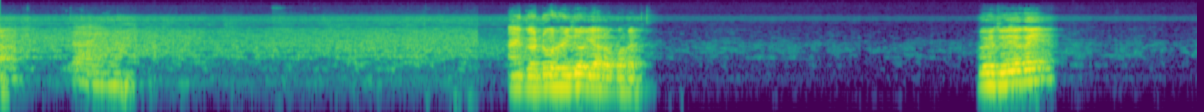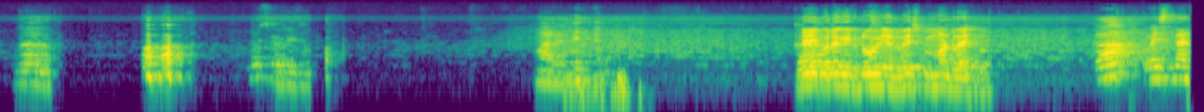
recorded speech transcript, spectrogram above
અહીં કે ડોહી જો યારો કરે ડોહી જોઈએ કઈ? બે. કરે કે ડોહી વેસ્ટ મણ રાખ્યો વૈષ્ણવ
